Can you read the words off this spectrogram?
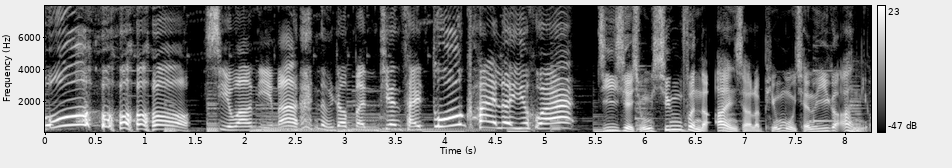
哦！希望你们能让本天才多快乐一会儿。机械熊兴奋地按下了屏幕前的一个按钮，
